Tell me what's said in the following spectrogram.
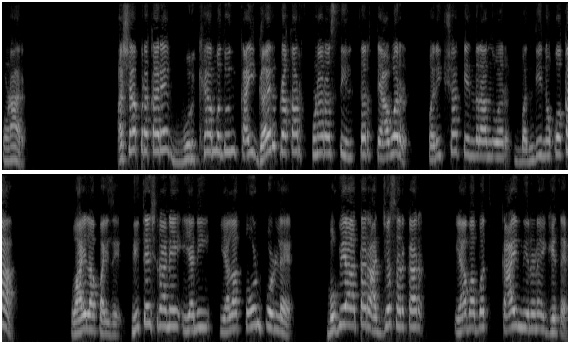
होणार. अशा प्रकारे बुरख्यामधून काही गैरप्रकार होणार असतील तर त्यावर परीक्षा केंद्रांवर बंदी नको का? व्हायला पाहिजे. नितेश राणे यांनी याला तोंड फोडलंय. बघूया आता राज्य सरकार याबाबत काय निर्णय घेत आहे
